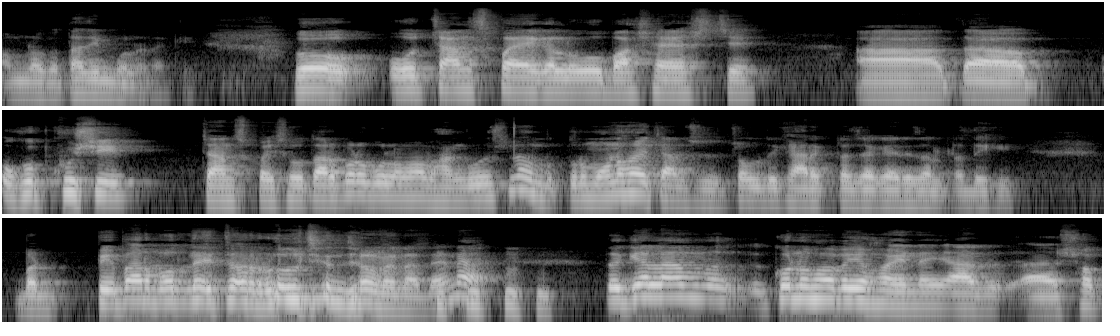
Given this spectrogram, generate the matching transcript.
আমরা তাজিম বলে নাকি তো ও চান্স পেয়ে গেল ও বাসায় আসছে তা ও খুব খুশি চান্স পাইছে। ও তারপরে বলল আমার ভাঙ্গ না? তোর মনে হয় চান্স হয়েছে? চল দেখি আরেকটা জায়গায় রেজাল্টটা দেখি। বাট পেপার বদলাই তো আর রোল চেঞ্জ হবে না তাই না? তো গেলাম কোনোভাবেই হয় নাই। আর সব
